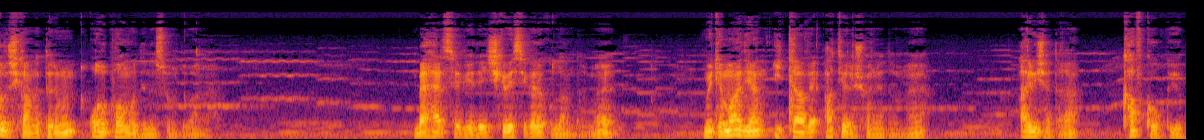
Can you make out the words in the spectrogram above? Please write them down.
alışkanlıklarımın olup olmadığını sordu bana. Ben her seviyede içki ve sigara kullandığımı, mütemadiyen iddia ve at yarışı oynadığımı, ayrıca da Kafka okuyup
